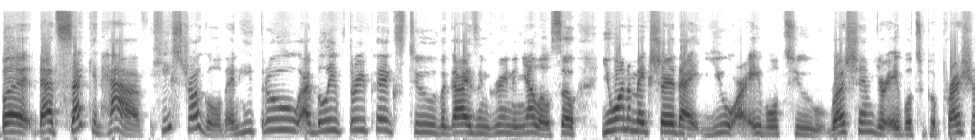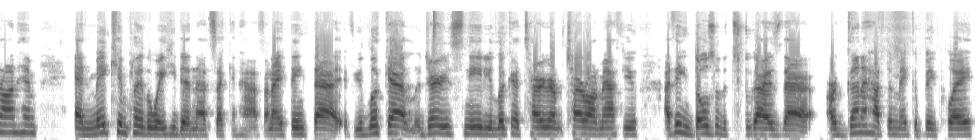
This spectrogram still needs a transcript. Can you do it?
But that second half, he struggled and he threw, I believe, three picks to the guys in green and yellow. So you want to make sure that you are able to rush him, you're able to put pressure on him and make him play the way he did in that second half. And I think that if you look at Jerry Sneed, you look at Tyrann Mathieu, I think those are the two guys that are going to have to make a big play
